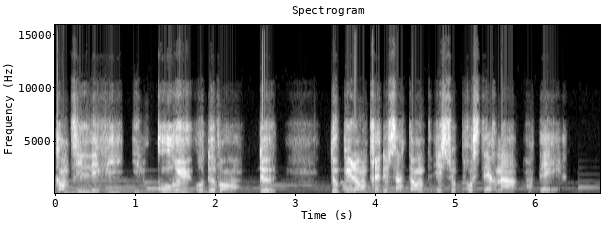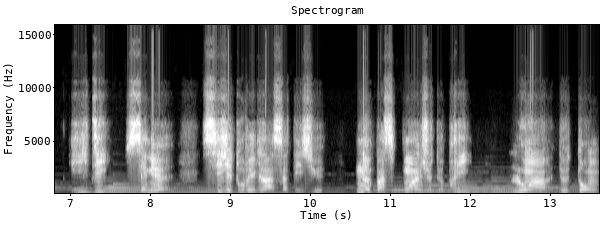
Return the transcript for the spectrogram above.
Quand il les vit, il courut au devant d'eux depuis l'entrée de sa tente et se prosterna en terre. Et il dit, Seigneur, si j'ai trouvé grâce à tes yeux, ne passe point, je te prie, loin de ton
